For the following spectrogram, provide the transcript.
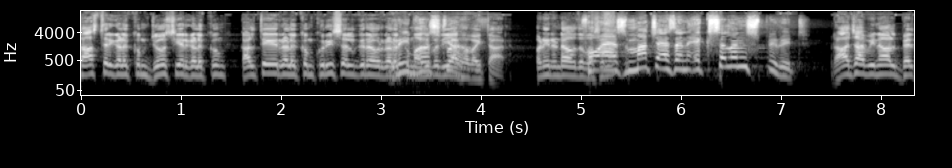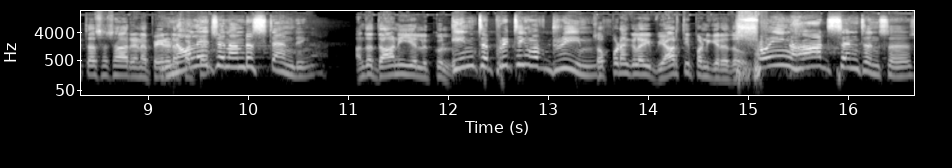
சாஸ்திரிகளுக்கும் ஜோசியர்களுக்கும் கல்தேயர்களுக்கும் குறி சொல்கிறவர்களுக்கும் அதிபதியாக 12. வைத்தார் வசனம் as much as an excellent spirit, ராஜாவினால் பெல்தசசார் என பெயரிடப்பட்ட knowledge and understanding, அந்த தானியலுக்குள் interpreting of dreams, சொப்பனங்களை வியார்த்தி பண்ணுகிறதும் showing hard sentences,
